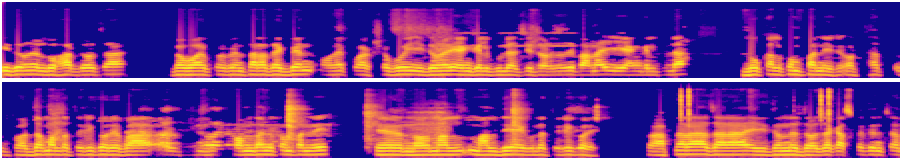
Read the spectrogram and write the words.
এই ধরনের লোহার দরজা ব্যবহার করবেন, তারা দেখবেন অনেক ওয়ার্কশপ বই এই ধরনের অ্যাঙ্গেলগুলা, যে দরজা যে বানায়, এই অ্যাঙ্গেলগুলা লোকাল কোম্পানির অর্থাৎ গর্দা মালদা তৈরি করে বা কম দামি কোম্পানির নর্মাল মাল দিয়ে এগুলো তৈরি করে। তো আপনারা যারা এই ধরনের দরজা কাজ করতে চান,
